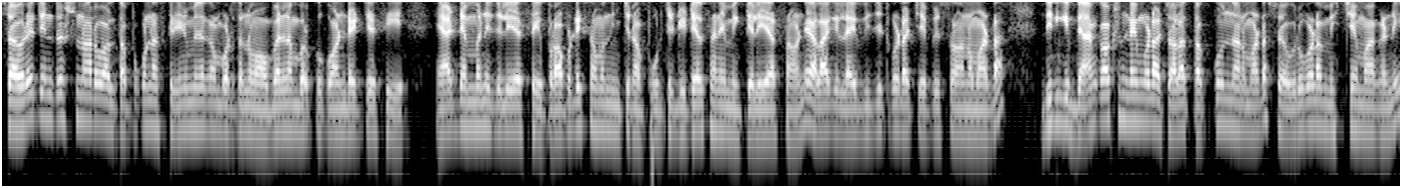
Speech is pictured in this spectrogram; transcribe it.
సో ఎవరైతే ఇంట్రెస్ట్ ఉన్నారో వాళ్ళు తప్పకుండా స్క్రీన్ మీద కనబడుతున్న మొబైల్ నెంబర్కు కాంటాక్ట్ చేసి యాడ్ నెంబర్ని తెలియజేస్తే ఈ ప్రాపర్టీకి సంబంధించిన పూర్తి డీటెయిల్స్ అనేవి మీకు తెలియజేస్తామండి. అలాగే లైవ్ విజిట్ కూడా చేపిస్తాం అనమాట దీనికి బ్యాంక్ ఆప్షన్ టైం కూడా చాలా తక్కువ ఉందన్నమాట. సో ఎవరు కూడా మిస్ చేయమాకండి.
